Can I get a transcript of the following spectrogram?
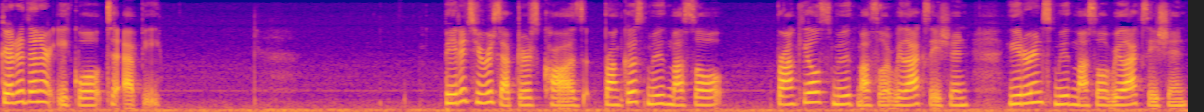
greater than or equal to epi. Beta 2 receptors cause bronchosmooth muscle bronchial smooth muscle relaxation, uterine smooth muscle relaxation,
